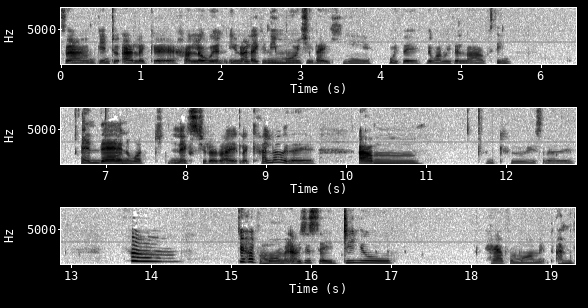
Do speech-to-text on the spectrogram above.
so I'm going to add like a hello and you know like an emoji like here with the the one with the love thing. And then what next should I write? Like hello there. Um I'm curious about it. Um do you have a moment? I would just say, do you have a moment? I'm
